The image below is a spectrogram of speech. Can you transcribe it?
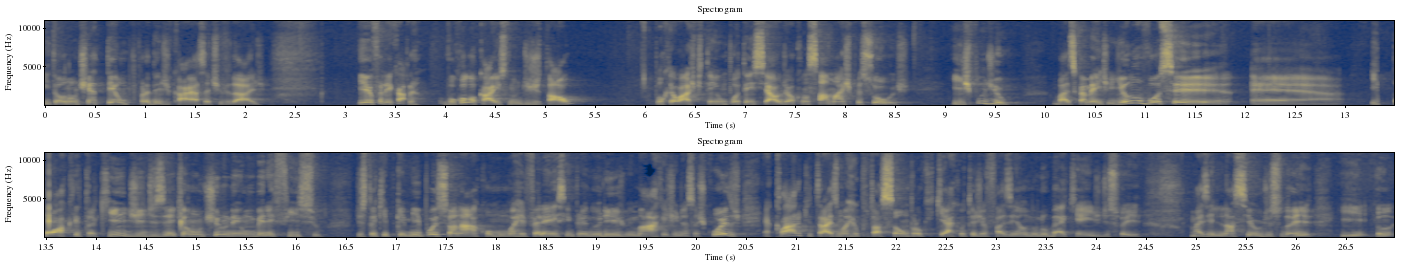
Então, eu não tinha tempo para dedicar a essa atividade. E aí eu falei, cara, vou colocar isso no digital, porque eu acho que tem um potencial de alcançar mais pessoas. E explodiu, basicamente. E eu não vou ser é, hipócrita aqui de dizer que eu não tiro nenhum benefício disso aqui, porque me posicionar como uma referência em empreendedorismo, em marketing, nessas coisas, é claro que traz uma reputação para o que quer que eu esteja fazendo no back-end disso aí mas ele nasceu disso daí. E, eu,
